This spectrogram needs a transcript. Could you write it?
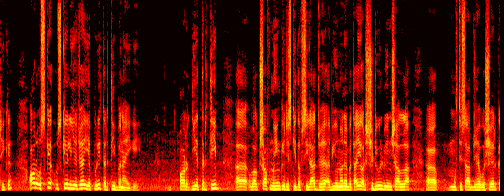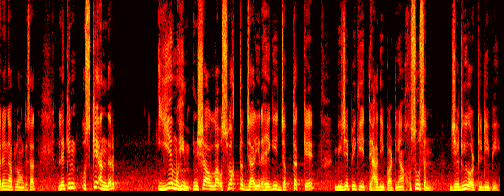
ठीक है? और उसके उसके लिए जो है ये पूरी तरतीब बनाई गई। और ये तरतीब वर्कशॉप मुहिम की जिसकी तफसीत जो है अभी उन्होंने बताई और शेड्यूल भी इन मुफ्ती साहब जो है वो शेयर करेंगे आप लोगों के साथ। लेकिन उसके अंदर ये मुहिम इन उस वक्त तक जारी रहेगी जब तक के बीजेपी की इत्तेहादी पार्टियाँ खसूस जे और टीडीपी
